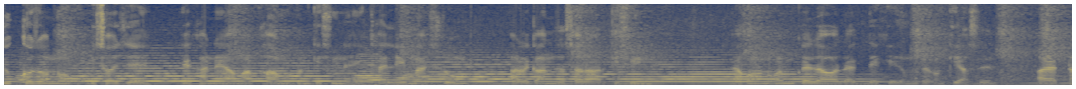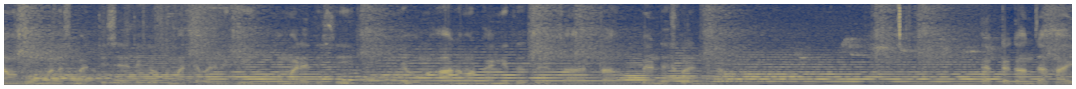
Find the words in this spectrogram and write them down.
দুঃখজনক বিষয় যে এখানে আমার খাওয়ার মতন কিছু নেই, খালি মাশরুম আর গাঞ্জা ছাড়া আর কিছুই নেই। এখন ওই মুখে যাওয়া যাক দেখি মুখে এখন কি আছে। আর একটা আমার বোন মানুষ মারতেছে, দেখি ওকে মারতে পারি নাকি? ওকে মারে দিছি এবং হাড় আমার ভেঙে দিয়েছে, তার একটা ব্যান্ডেজ করে নিলাম। একটা গাঞ্জা খাই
